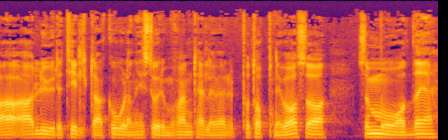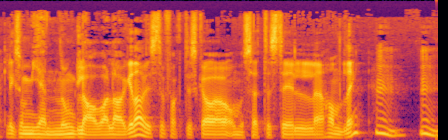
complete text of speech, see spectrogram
av lure tiltak og hvordan historien må fortelle på toppnivå, så, så må det liksom gjennom Glava-laget, da, hvis det faktisk skal omsettes til handling. Mm, mm.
